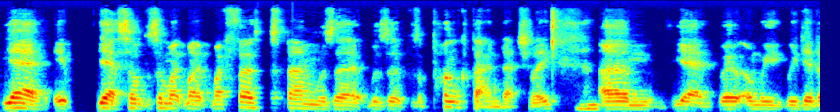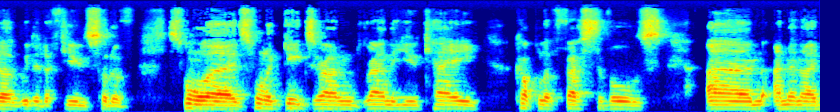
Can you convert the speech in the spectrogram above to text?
yeah, it, yeah. So, so my, my, my, first band was a was a was a punk band actually. Mm-hmm. Um, yeah, and we, we did a we did a few sort of smaller smaller gigs around around the UK, couple of festivals, um, and then I,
